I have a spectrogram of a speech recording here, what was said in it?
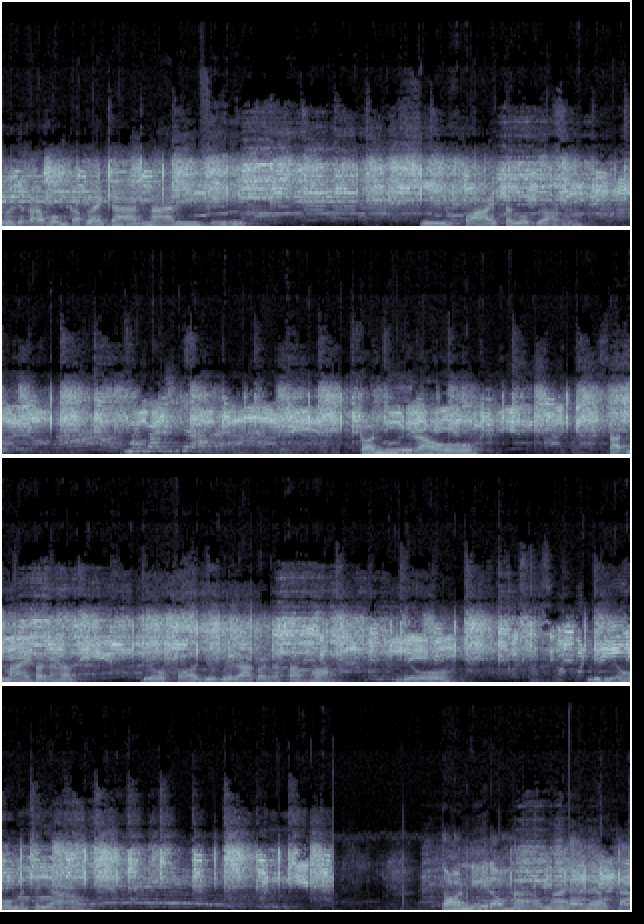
สวัสดีครับผมกับรายการมารีฟี่ขี่ควายตลบหลัง ไม่ต้องเชื่ออะไรตอนนี้เราตัดไม้ก่อนนะครับ เดี๋ยวขอหยุดเวลาก่อนนะครับ เพราะเดี๋ยววิดีโอมันจะยาว ตอนนี้เราหาไม้ได้แล้วเก้า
